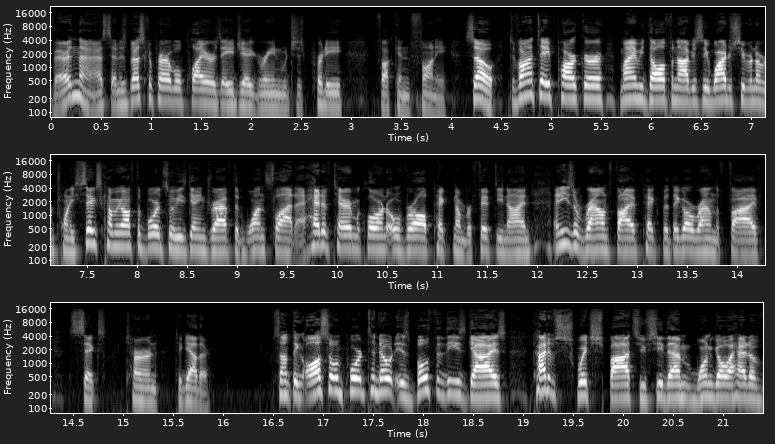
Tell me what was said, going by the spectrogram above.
Very nice. And his best comparable player is AJ Green, which is pretty fucking funny. So, DeVante Parker, Miami Dolphin, obviously wide receiver number 26 coming off the board, so he's getting drafted one slot ahead of Terry McLaurin, overall pick number 59. And he's a round five pick, but they go around the five, six turn together. Something also important to note is both of these guys kind of switch spots. You see them one go ahead of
